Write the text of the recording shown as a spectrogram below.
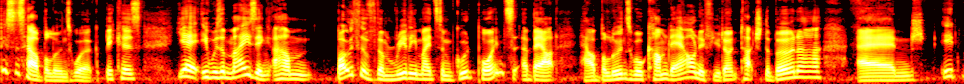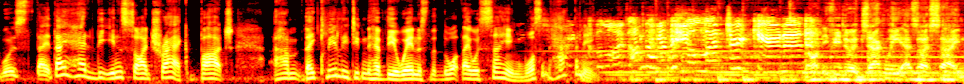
This is how balloons work." Because yeah, it was amazing. Um, both of them really made some good points about how balloons will come down if you don't touch the burner, and it was they, they had the inside track, but um, they clearly didn't have the awareness that what they were saying wasn't happening. I'm gonna be electrocuted. Not if you do exactly as I say.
